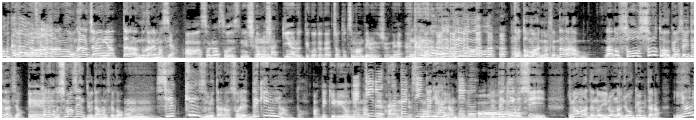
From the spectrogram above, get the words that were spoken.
お母ちゃん。お母ちゃんやったら抜かれますやん。ああ、それはそうですね。しかも借金あるってことがちょっとつまんでるんでしょうね。っていうこともありますよ。だから、あの、そうするとは行政言ってないですよ。ええそんなことしませんって言ってあるんですけど、設計図見たらそれできるやんと。あ、できるようにはなってはるんですかできる形になってる。はあでできるし、今までのいろんな状況見たら、やり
